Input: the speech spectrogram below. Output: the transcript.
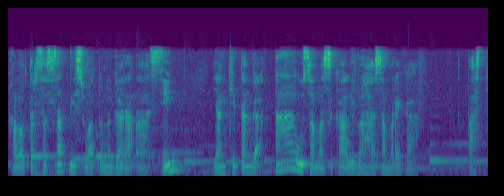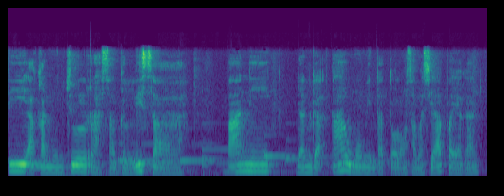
kalau tersesat di suatu negara asing yang kita nggak tahu sama sekali bahasa mereka. Pasti akan muncul rasa gelisah, panik, dan nggak tahu mau minta tolong sama siapa ya kan?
